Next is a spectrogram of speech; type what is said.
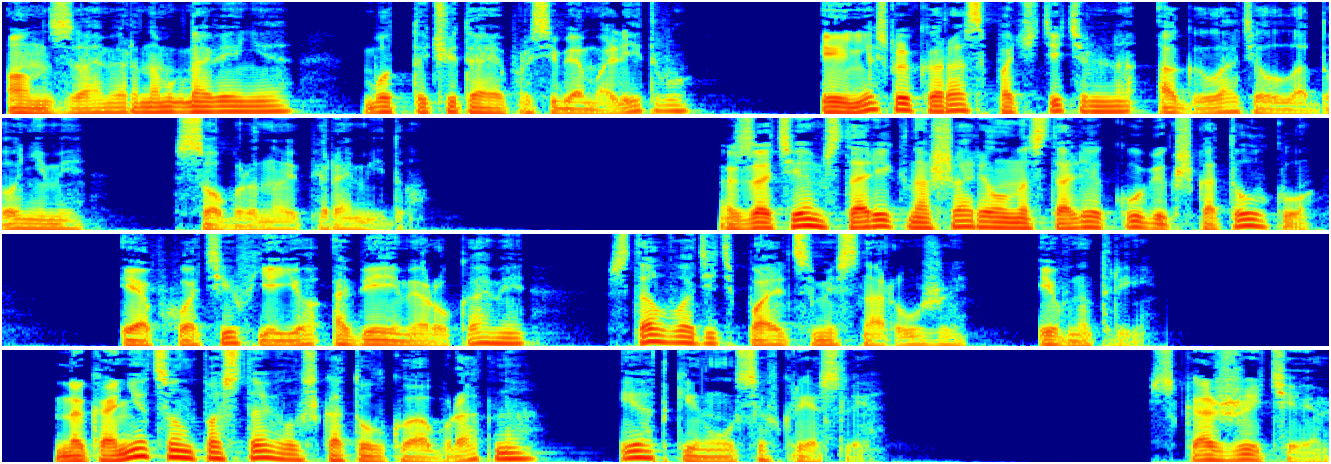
Он замер на мгновение, будто читая про себя молитву, и несколько раз почтительно огладил ладонями собранную пирамиду. Затем старик нашарил на столе кубик-шкатулку и, обхватив ее обеими руками, стал водить пальцами снаружи и внутри. Наконец он поставил шкатулку обратно и откинулся в кресле. «Скажите»,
